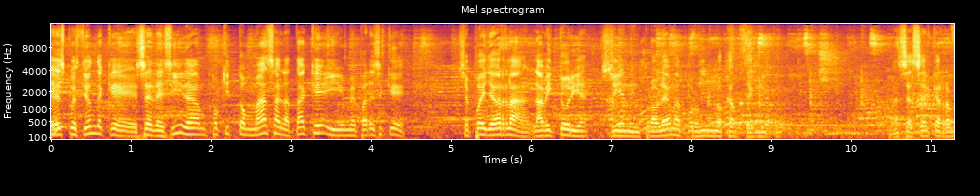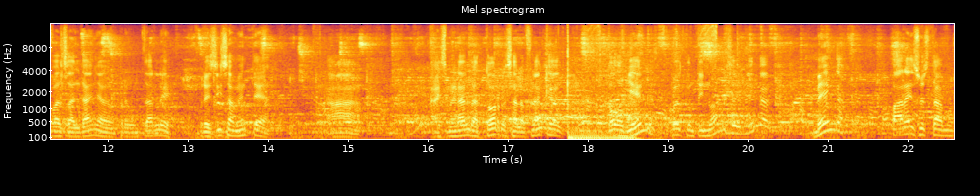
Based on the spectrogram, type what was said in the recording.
Es cuestión de que se decida un poquito más al ataque y me parece que se puede llevar la, la victoria sin problema por un knockout técnico. Se acerca Rafael Saldaña a preguntarle precisamente a, a Esmeralda Torres, a la flaca, ¿todo bien? ¿Puedes continuar? Venga, venga, para eso estamos.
